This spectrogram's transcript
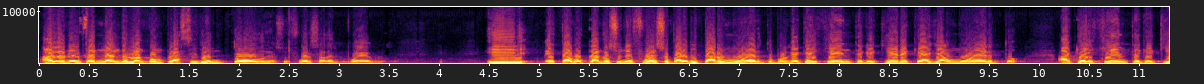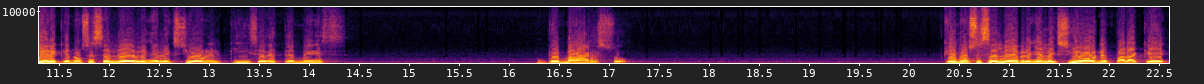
A Leonel Fernández lo han complacido en todo y a su fuerza del pueblo y está buscándose un esfuerzo para evitar un muerto, porque aquí hay gente que quiere que haya un muerto. Aquí hay gente que quiere que no se celebren elecciones el 15 de este mes de marzo. Que no se celebren elecciones para que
